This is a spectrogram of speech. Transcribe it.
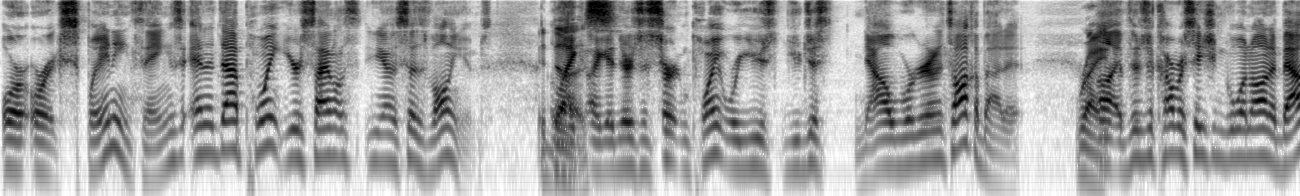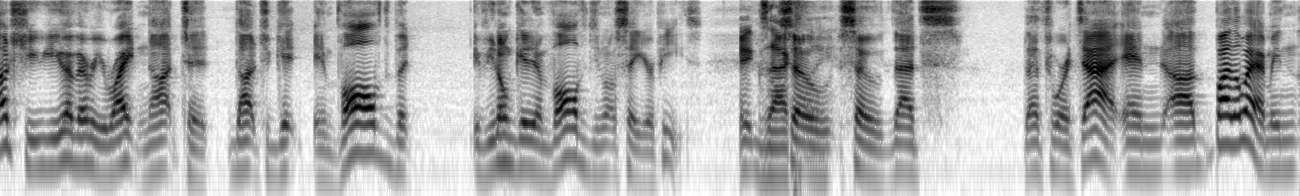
or, or explaining things, and at that point, your silence, you know, says volumes. it does like there's a certain point where you you just now we're going to talk about it. Right Uh, if there's a conversation going on about you, you have every right not to not to get involved. But if you don't get involved, you don't say your piece. exactly So, so that's that's where it's at. And uh, by the way, I mean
